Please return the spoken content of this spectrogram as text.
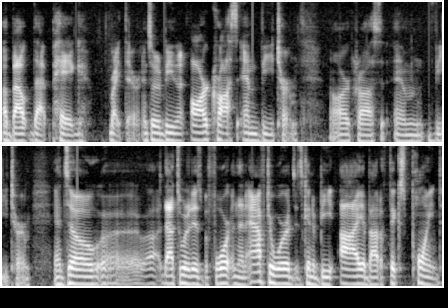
about that peg right there. And so it would be an R cross MV term. R cross MV term. And so uh, that's what it is before. And then afterwards, it's going to be I about a fixed point,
